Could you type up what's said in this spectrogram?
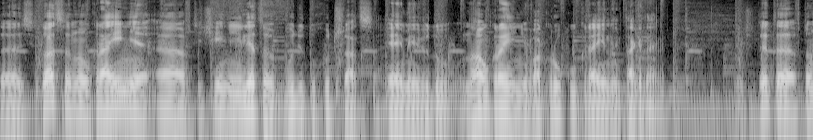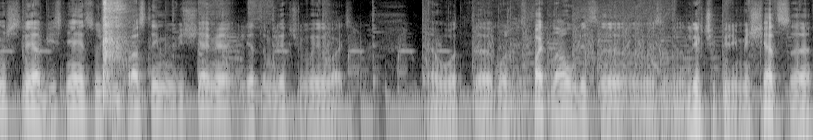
э, ситуация на Украине э, в течение лета будет ухудшаться. Я имею в виду на Украине, вокруг Украины и так далее. Значит, это в том числе объясняется очень простыми вещами. Летом легче воевать. Э, Вот, можно спать на улице, легче перемещаться,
